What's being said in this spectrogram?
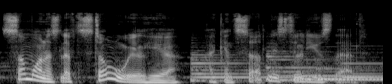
Someone has left a stone wheel here. I can certainly still use that.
